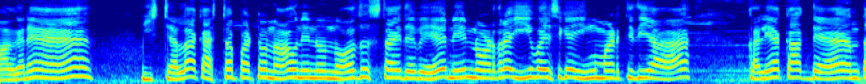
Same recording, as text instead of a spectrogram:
ಮಗನೇ? ಇಷ್ಟೆಲ್ಲ ಕಷ್ಟಪಟ್ಟು ನಾವು ನಿನ್ನನ್ನು ಓದಿಸ್ತಾ ಇದ್ದೀವಿ. ನೀನು ನೋಡಿದ್ರೆ ಈ ವಯಸ್ಸಿಗೆ ಹಿಂಗೆ ಮಾಡ್ತಿದೀಯಾ? ಕಲಿಯೋಕ್ಕಾಗ್ದೆ ಅಂತ.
